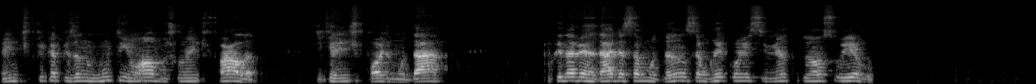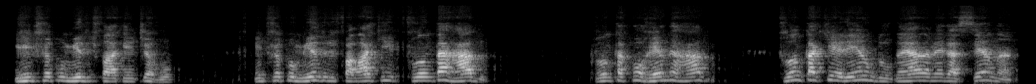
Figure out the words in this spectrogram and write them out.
a gente fica pisando muito em ovos quando a gente fala de que a gente pode mudar, porque na verdade essa mudança é um reconhecimento do nosso erro. E a gente fica com medo de falar que a gente errou. A gente fica com medo de falar que fulano está errado. Fulano está correndo errado. Fulano está querendo ganhar na Mega Sena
